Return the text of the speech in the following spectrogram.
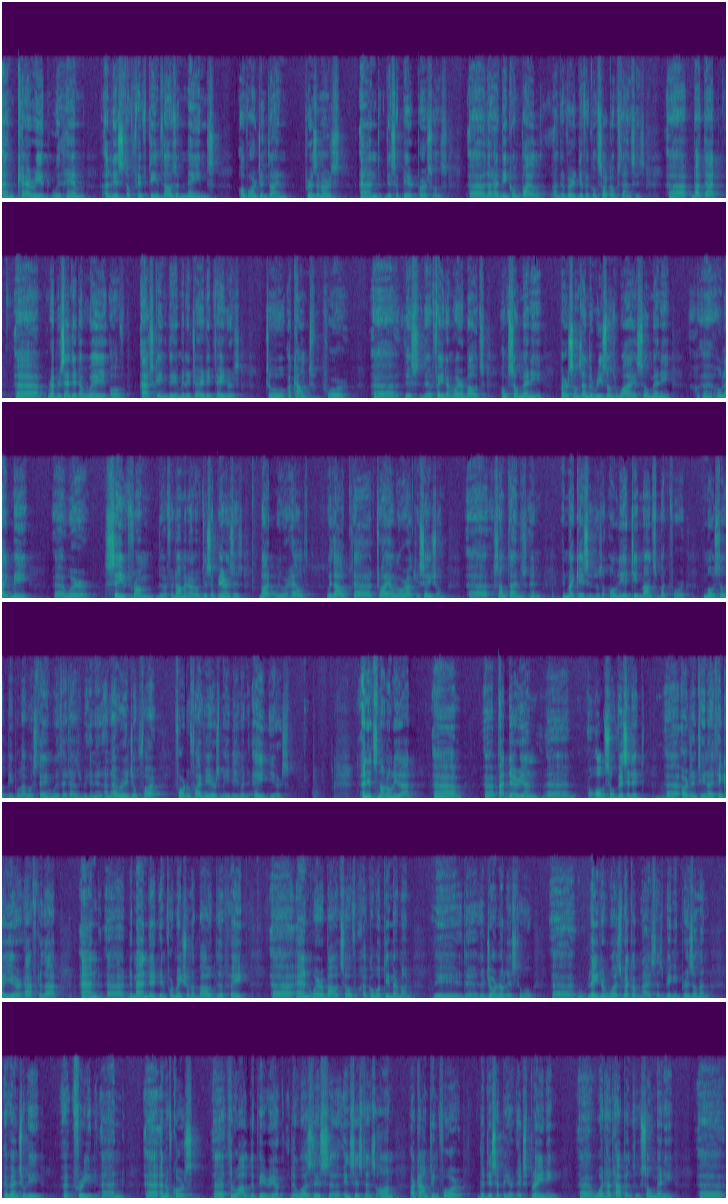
and carried with him a list of 15,000 names of Argentine prisoners and disappeared persons uh, that had been compiled under very difficult circumstances, uh, but that uh, represented a way of asking the military dictators to account for uh, this, the fate and whereabouts of so many persons and the reasons why so many uh, who, like me, uh, were saved from the phenomenon of disappearances, but we were held without uh, trial or accusation. Uh, sometimes, in, in my case, it was only 18 months, but for most of the people I was staying with, it has been an average of four to five years, maybe even eight years. And it's not only that. Um, uh, Pat Derian uh, also visited uh, Argentina, I think a year after that, and uh, demanded information about the fate uh, and whereabouts of Jacobo Timerman, the, the, the journalist who uh, later was recognized as being in prison and eventually freed. And, and of course, throughout the period, there was this insistence on accounting for the disappeared, explaining uh, what had happened to so many uh,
